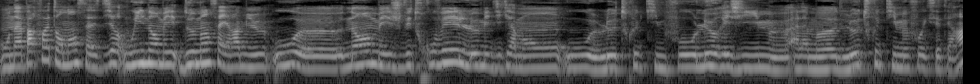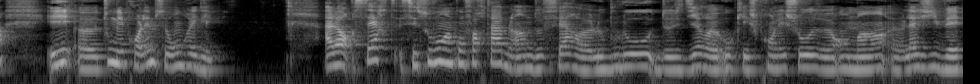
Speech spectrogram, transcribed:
on a parfois tendance à se dire oui non mais demain ça ira mieux ou non mais je vais trouver le médicament ou le truc qu'il me faut, le régime euh, à la mode, le truc qu'il me faut, etc. Et euh, tous mes problèmes seront réglés. Alors certes, c'est souvent inconfortable hein, de faire euh, le boulot, de se dire ok, je prends les choses en main, là j'y vais,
